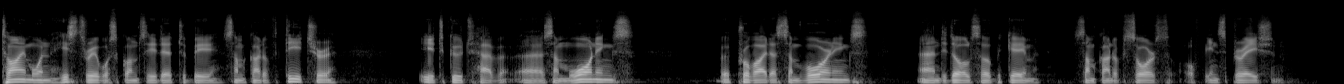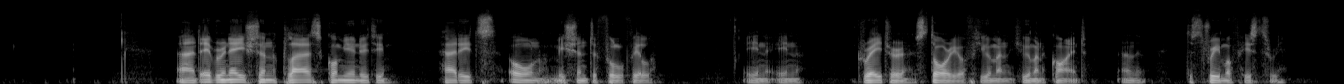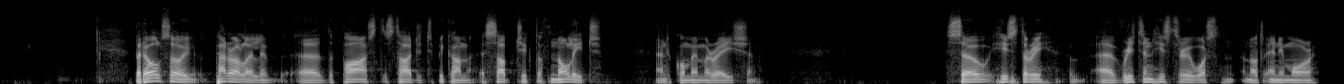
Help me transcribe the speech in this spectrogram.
time when history was considered to be some kind of teacher. It could have uh, some warnings, uh, provide us some warnings, and it also became some kind of source of inspiration. And every nation, class, community had its own mission to fulfill in, in greater story of human humankind and the stream of history. But also, parallelly, uh, the past started to become a subject of knowledge and commemoration. So history, uh, written history was not anymore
